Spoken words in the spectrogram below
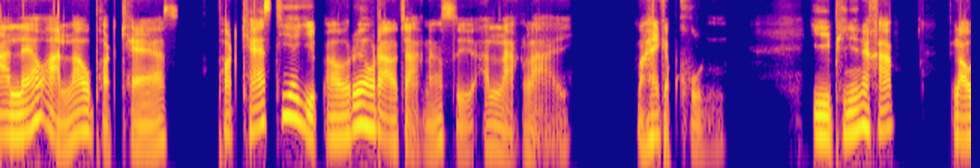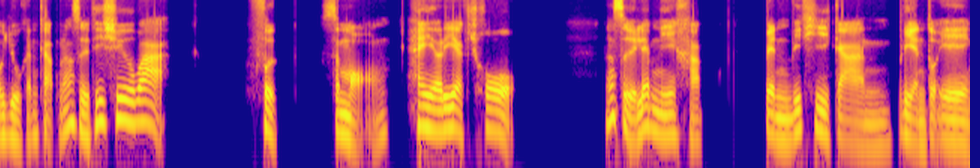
อ่านแล้วอ่านเล่าพอดแคสต์พอดแคสต์ที่จะหยิบเอาเรื่องราวจากหนังสืออันหลากหลาย มาให้กับคุณ EP นี้นะครับ เราอยู่กันกับหนังสือที่ชื่อว่า ฝึกสมองให้เรียกโชค หนังสือเล่มนี้ครับ เป็นวิธีการเปลี่ยนตัวเอง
